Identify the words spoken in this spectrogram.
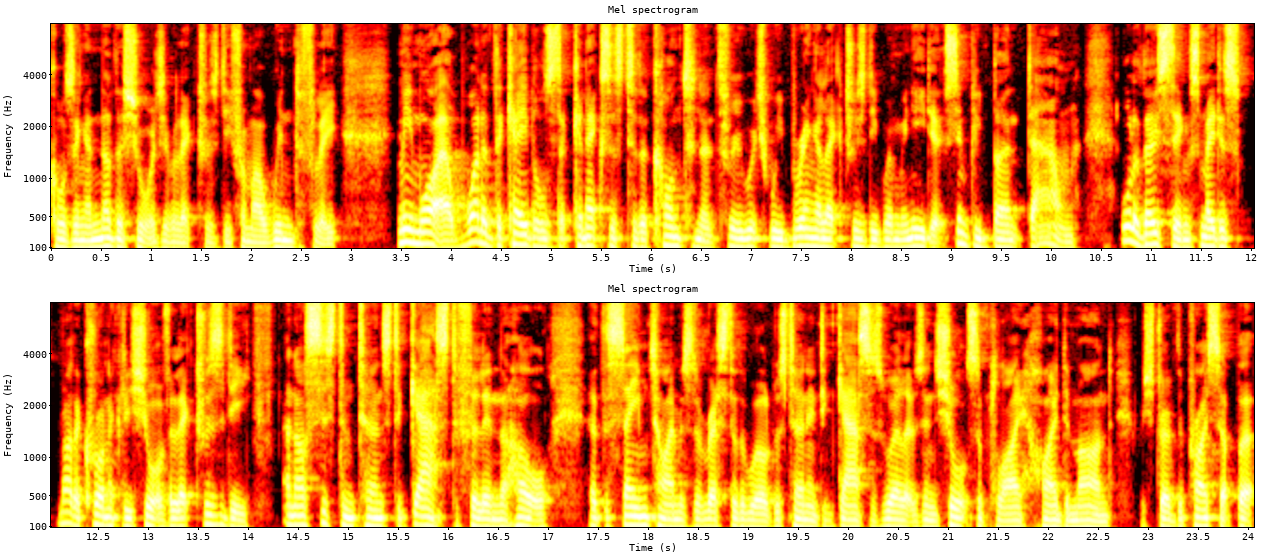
causing another shortage of electricity from our wind fleet. Meanwhile, one of the cables that connects us to the continent through which we bring electricity when we need it simply burnt down. All of those things made us rather chronically short of electricity, and our system turns to gas to fill in the hole at the same time as the rest of the world was turning to gas as well. It was in short supply, high demand, which drove the price up. But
